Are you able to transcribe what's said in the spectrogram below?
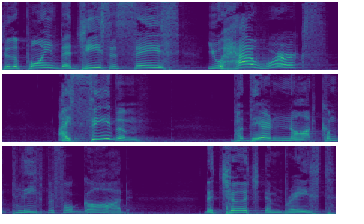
to the point that Jesus says, You have works, I see them, but they are not complete before God. The church embraced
